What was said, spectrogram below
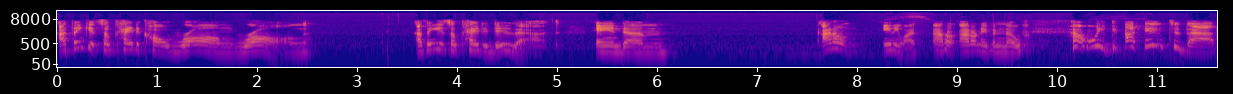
I think it's okay to call wrong wrong. I think it's okay to do that. And um I don't anyway, I don't I don't even know how we got into that.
